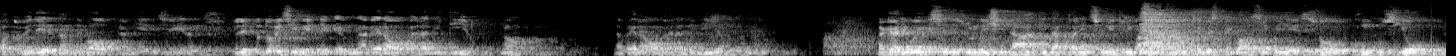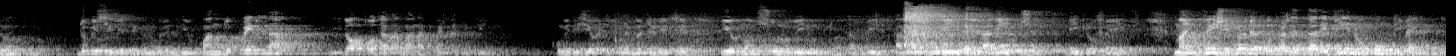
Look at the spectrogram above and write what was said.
fatto vedere tante volte, anche ieri sera, mi ho detto dove si vede che è una vera opera di Dio, no? La vera opera di Dio. Magari voi che siete sollecitati da apparizioni private, tutte queste cose che sono confusioni, no? Dove si vede che è un'opera di Dio? Quando quella di dopo dà la mano a quella di prima. Come diceva Gesù nel Vangelo di sera, io non sono venuto ad, abolire la legge e i profeti, ma invece proprio al contrario a dare pieno compimento.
